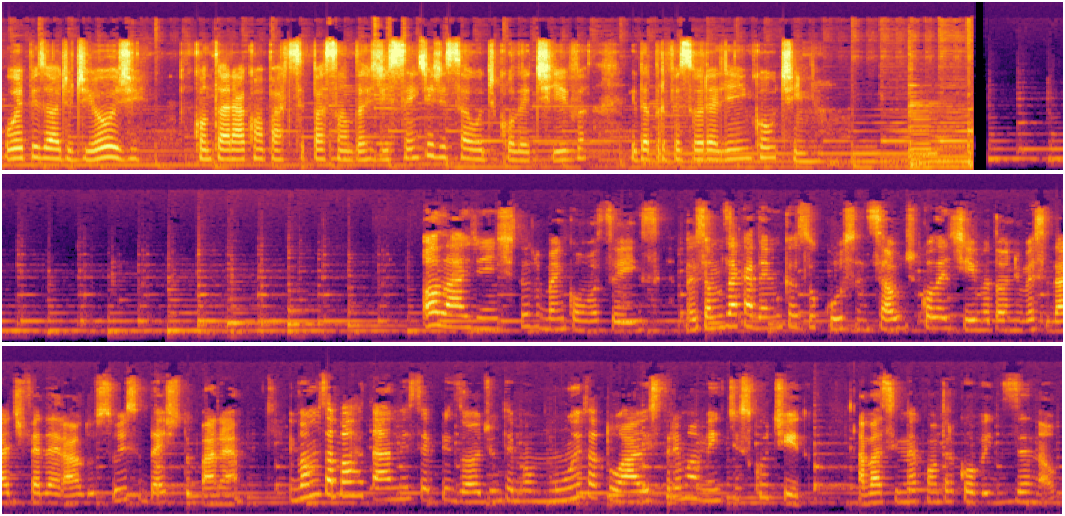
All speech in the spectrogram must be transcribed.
O episódio de hoje contará com a participação das discentes de saúde coletiva e da professora Aline Coutinho. Gente, tudo bem com vocês? Nós somos acadêmicas do curso de Saúde Coletiva da Universidade Federal do Sul e Sudeste do Pará e vamos abordar nesse episódio um tema muito atual e extremamente discutido: a vacina contra a Covid-19.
